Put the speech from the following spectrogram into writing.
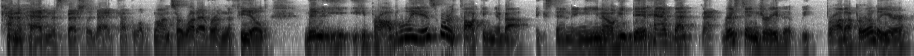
kind of had an especially bad couple of months or whatever in the field, then he, he probably is worth talking about extending. You know, he did have that, that wrist injury that we brought up earlier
